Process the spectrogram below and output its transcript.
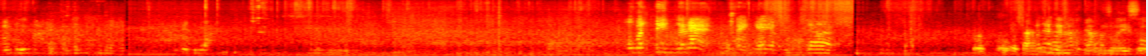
มันซื้อมาโอ บันตินก็ได้ไข่แก้วจ้าก็ได้เป็นอย่างมันเลยสู้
